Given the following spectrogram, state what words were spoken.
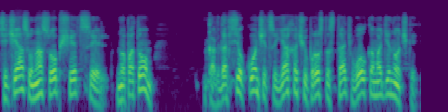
Сейчас у нас общая цель. Но потом, когда все кончится, я хочу просто стать волком-одиночкой.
